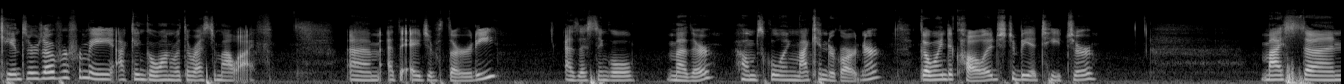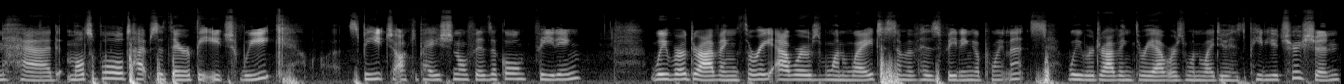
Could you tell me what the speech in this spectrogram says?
cancer is over for me. I can go on with the rest of my life. Um, at the age of 30, as a single mother, homeschooling my kindergartner, going to college to be a teacher. My son had multiple types of therapy each week speech, occupational, physical, feeding. We were driving three hours one way to some of his feeding appointments. We were driving three hours one way to his pediatrician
